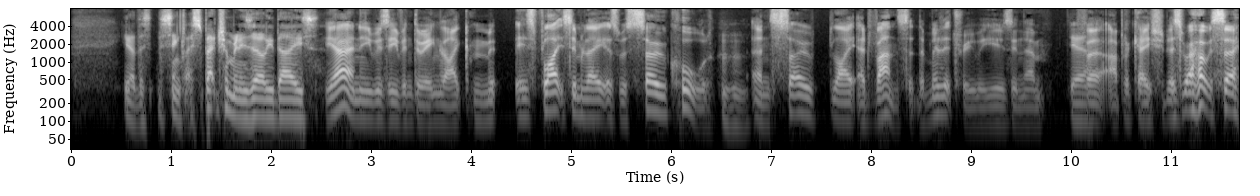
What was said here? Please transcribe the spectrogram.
you know, the, the Sinclair Spectrum in his early days. Yeah, and he was even doing like m- his flight simulators were so cool Mm-hmm. and so like advanced that the military were using them Yeah. for application as well. So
